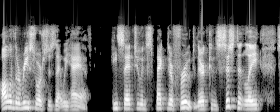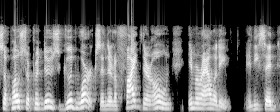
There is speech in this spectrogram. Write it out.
all of the resources that we have. He said to inspect their fruit. They're consistently supposed to produce good works and they're to fight their own immorality. And he said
